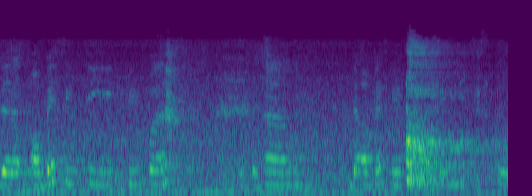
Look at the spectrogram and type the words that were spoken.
the obesity people, um, the obese people, they need to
